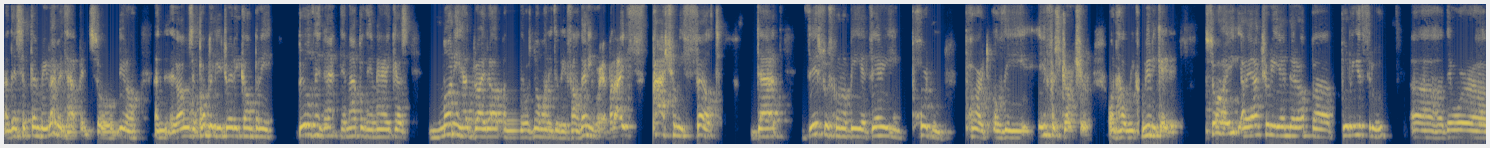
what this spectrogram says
and then September 11th happened. So, you know, and I was a publicly traded company building the NAP of the Americas. Money had dried up and there was no money to be found anywhere. But I passionately felt that this was going to be a very important part of the infrastructure on how we communicated. So I, I actually ended up uh, pulling it through. Uh, there were uh,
